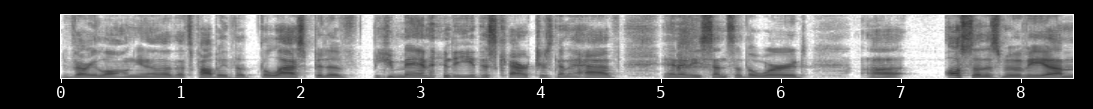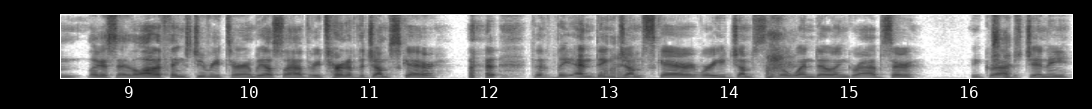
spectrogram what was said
very long you know that, that's probably the, the last bit of humanity this character's going to have in any sense of the word. Uh, also this movie um, like i said a lot of things do return. We also have the return of the jump scare the, the ending jump scare where he jumps through the window and grabs her he grabs ginny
